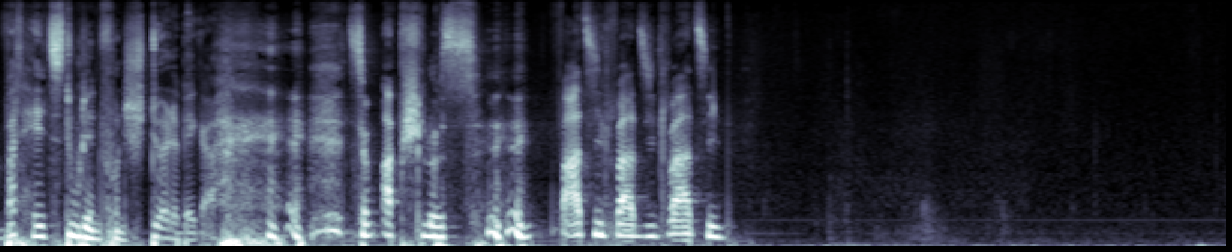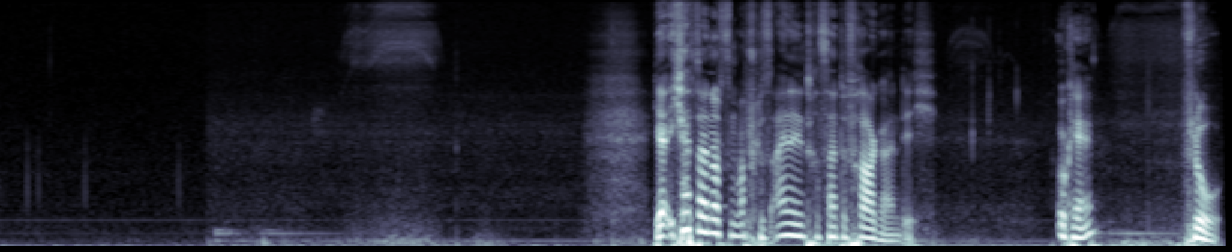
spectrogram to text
Was hältst du denn von Störtebecker? zum Abschluss. Fazit, Fazit, Fazit. Ja, ich habe da noch zum Abschluss eine interessante Frage an dich. Okay. Flo,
